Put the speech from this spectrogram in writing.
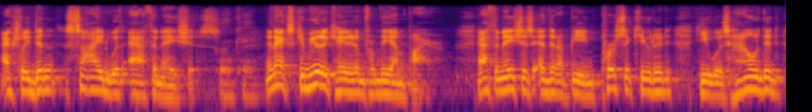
actually didn't side with Athanasius okay. and excommunicated him from the empire. Athanasius ended up being persecuted. He was hounded.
